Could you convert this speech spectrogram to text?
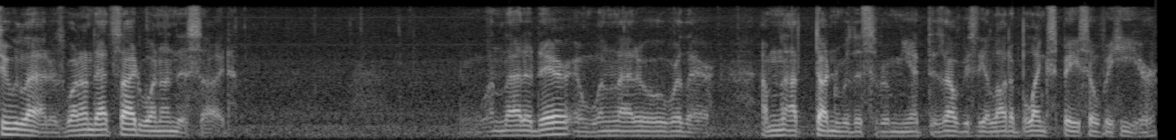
two ladders, one on that side, one on this side. One ladder there and one ladder over there. I'm not done with this room yet. There's obviously a lot of blank space over here.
